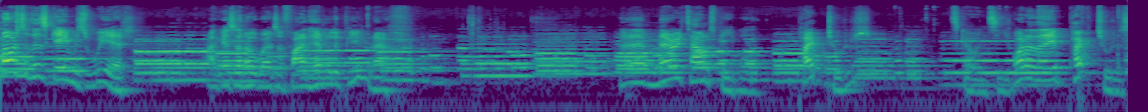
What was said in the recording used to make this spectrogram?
Most of this game is weird. I guess I know where to find Heavenly Peter now. Uh, merry townspeople. Pipe tutors. Let's go and see. What are they? Pipe tutors.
